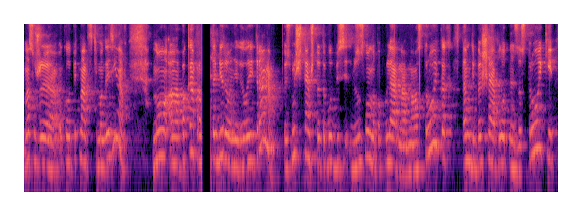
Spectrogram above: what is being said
У нас уже около 15 магазинов, но а, пока масштабирование говорить рано. То есть мы считаем, что это будет, безусловно, популярно в новостройках, там, где большая плотность застройки,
